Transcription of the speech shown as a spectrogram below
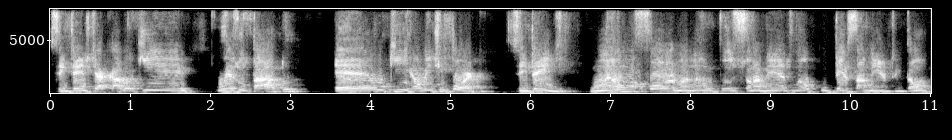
Você entende que acaba que o resultado é o que realmente importa. Você entende? Não a forma, não o posicionamento, não o pensamento. Então,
